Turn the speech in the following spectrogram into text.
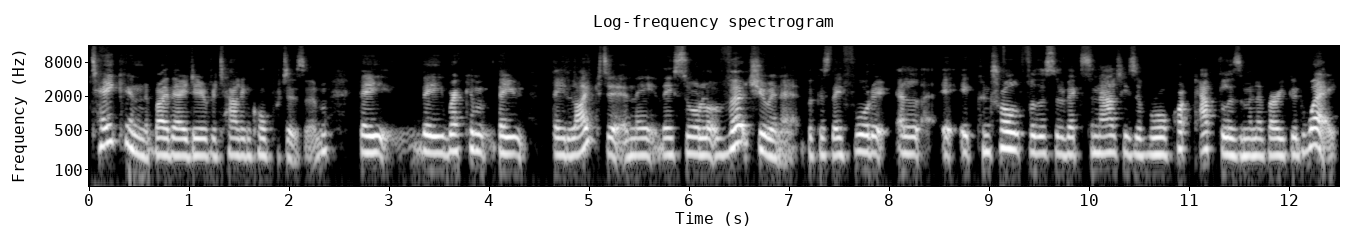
taken by the idea of Italian corporatism. They they reckon they they liked it and they they saw a lot of virtue in it because they thought it it, it controlled for the sort of externalities of raw capitalism in a very good way.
